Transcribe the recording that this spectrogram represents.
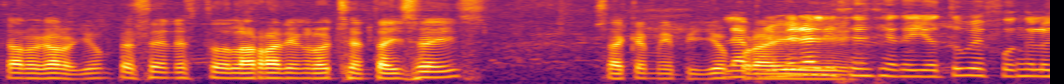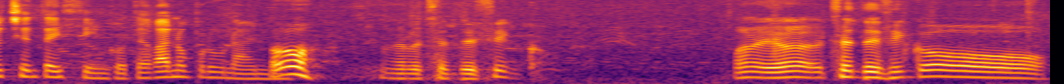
claro, claro, yo empecé en esto de la radio en el 86, o sea que me pilló La por ahí... primera licencia que yo tuve fue en el 85, te gano por un año. Oh, en el 85. Bueno, yo en el 85,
